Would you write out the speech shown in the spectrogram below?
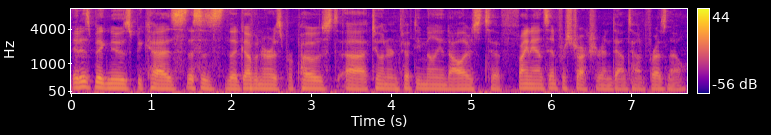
It is big news because this is the governor has proposed uh, $250 million to finance infrastructure in downtown Fresno.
